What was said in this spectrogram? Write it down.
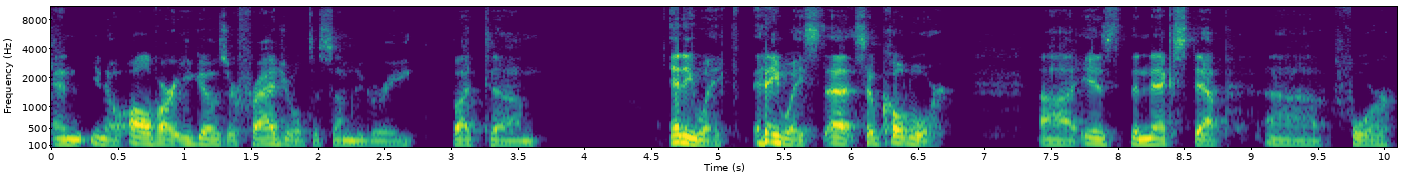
And, you know, all of our egos are fragile to some degree. But um, anyway, anyways, uh, so Cold War uh, is the next step uh, for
